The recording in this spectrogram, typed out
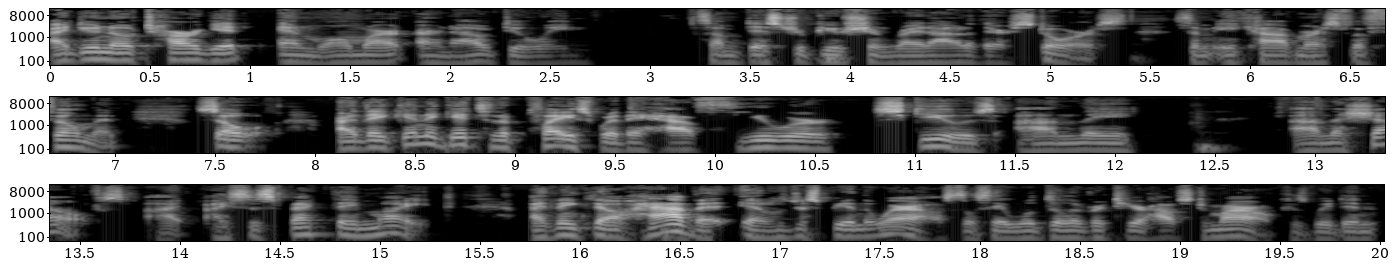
I do know Target and Walmart are now doing some distribution right out of their stores, some e commerce fulfillment. So, are they going to get to the place where they have fewer SKUs on the on the shelves? I, I suspect they might. I think they'll have it. It'll just be in the warehouse. They'll say, "We'll deliver it to your house tomorrow because we didn't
